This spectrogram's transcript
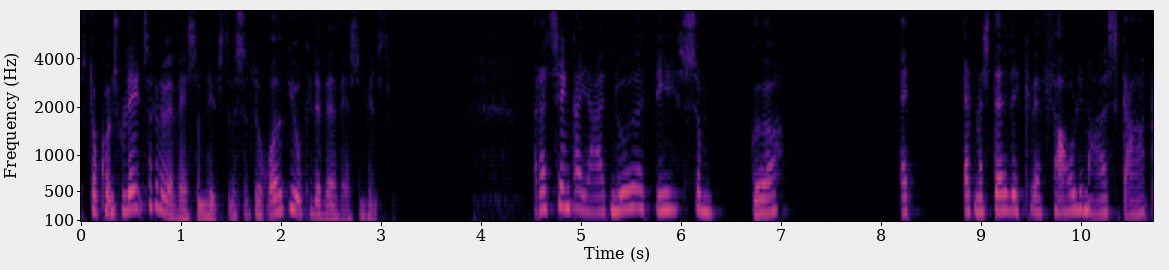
står konsulent, så kan det være hvad som helst. Hvis jeg står rådgiver, kan det være hvad som helst. Og der tænker jeg, at noget af det, som gør, at, at man stadigvæk kan være faglig meget skarp,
